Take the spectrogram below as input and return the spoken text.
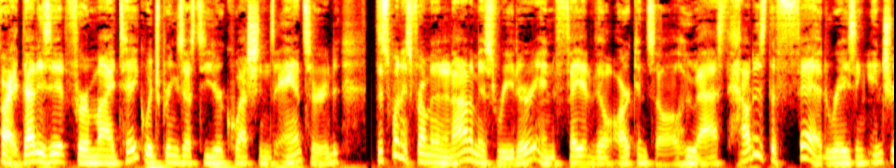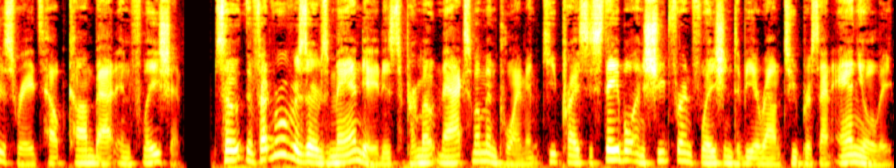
All right, that is it for my take, which brings us to your questions answered. This one is from an anonymous reader in Fayetteville, Arkansas, who asked How does the Fed raising interest rates help combat inflation? So, the Federal Reserve's mandate is to promote maximum employment, keep prices stable, and shoot for inflation to be around 2% annually.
